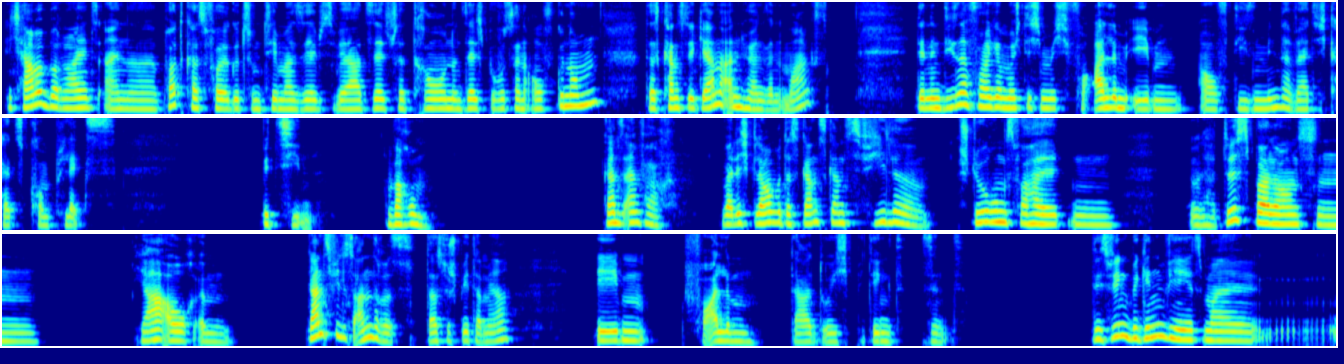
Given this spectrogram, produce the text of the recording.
Ich habe bereits eine Podcast-Folge zum Thema Selbstwert, Selbstvertrauen und Selbstbewusstsein aufgenommen. Das kannst du dir gerne anhören, wenn du magst. Denn in dieser Folge möchte ich mich vor allem eben auf diesen Minderwertigkeitskomplex beziehen. Warum? Ganz einfach, weil ich glaube, dass ganz, ganz viele Störungsverhalten, oder Dysbalancen, ja auch ähm, ganz vieles anderes, dazu später mehr, eben vor allem dadurch bedingt sind. Deswegen beginnen wir jetzt mal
